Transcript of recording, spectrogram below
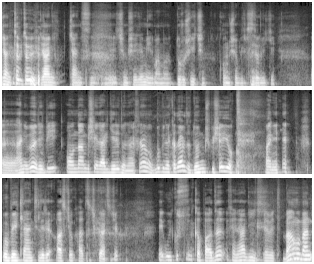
Yani tabii tabii yani kendisi için bir şey demeyelim ama duruşu için konuşabiliriz evet. tabii ki. Ee, hani böyle bir ondan bir şeyler geri döner falan ama bugüne kadar da dönmüş bir şey yok. hani bu beklentileri az çok haklı çıkartacak. E, uykusuzun kapağı da fena değil. Evet. Ben ama ben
